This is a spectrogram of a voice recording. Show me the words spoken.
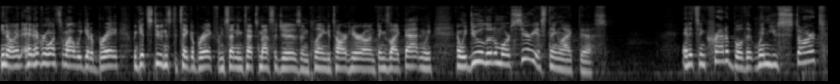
You know, and, and every once in a while we get a break. We get students to take a break from sending text messages and playing Guitar Hero and things like that. And we, and we do a little more serious thing like this. And it's incredible that when you start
